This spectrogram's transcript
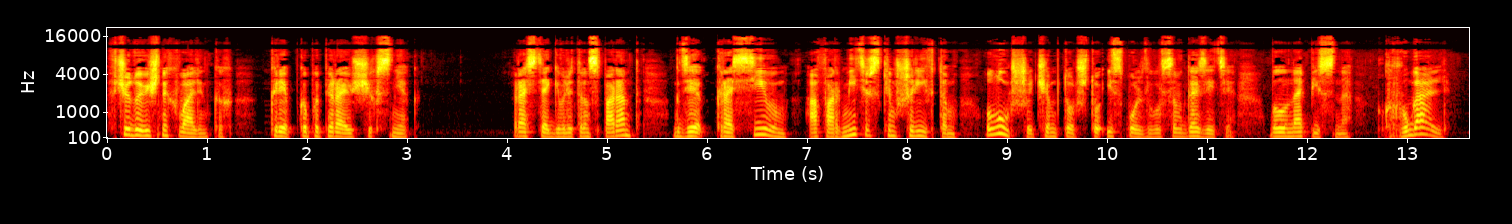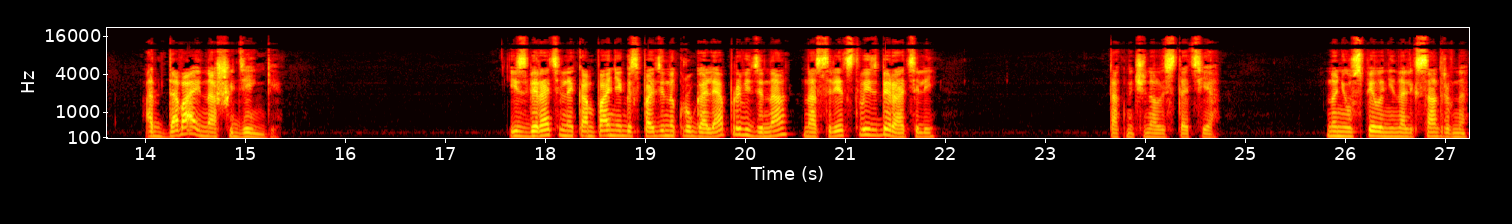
в чудовищных валенках, крепко попирающих снег. Растягивали транспарант, где красивым оформительским шрифтом, лучше, чем тот, что использовался в газете, было написано «Кругаль, отдавай наши деньги». Избирательная кампания господина Кругаля проведена на средства избирателей. Так начиналась статья. Но не успела Нина Александровна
